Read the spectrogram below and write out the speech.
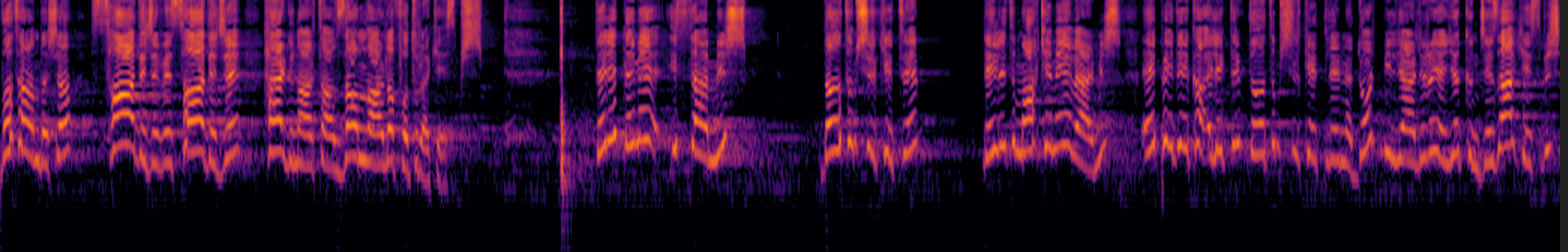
vatandaşa sadece ve sadece her gün artan zamlarla fatura kesmiş. Denetleme istenmiş, dağıtım şirketi devleti mahkemeye vermiş, EPDK elektrik dağıtım şirketlerine 4 milyar liraya yakın ceza kesmiş,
